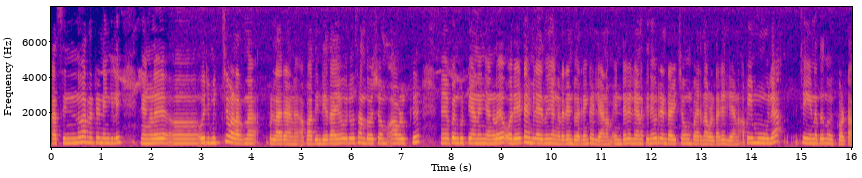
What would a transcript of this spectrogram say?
കസിൻ എന്ന് പറഞ്ഞിട്ടുണ്ടെങ്കിൽ ഞങ്ങൾ ഒരുമിച്ച് വളർന്ന പിള്ളേരാണ്. അപ്പോൾ അതിന്റേതായ ഒരു സന്തോഷം അവൾക്ക് പെൺകുട്ടിയാണ്. ഞങ്ങൾ ഒരേ ടൈമിലായിരുന്നു ഞങ്ങളുടെ രണ്ടുപേരുടെയും കല്യാണം. എന്റെ കല്യാണത്തിന് ഒരു രണ്ടാഴ്ച മുമ്പായിരുന്നു അവളുടെ കല്യാണം. അപ്പോൾ ഈ മൂല ചെയ്യണത് നോക്കിക്കോട്ടോ.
